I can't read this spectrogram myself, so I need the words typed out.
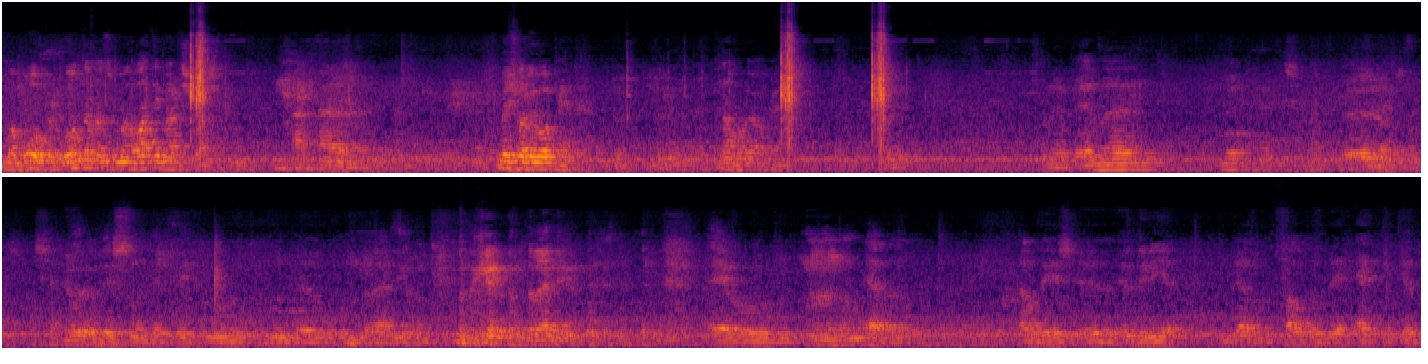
Uma boa pergunta, mas uma ótima resposta. Ah, ah. Mas valeu a pena. Não valeu a pena. Valeu a pena. Uh, eu agradeço não ter feito o contrário. Porque é o contrário. É o. É, talvez, eu diria, um bocado de falta de ética de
